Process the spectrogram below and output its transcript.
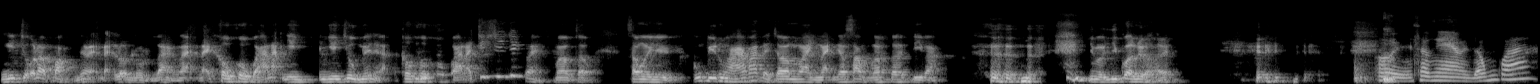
Những chỗ nào bỏng lại lại lộn lộn ra lại lại khâu khâu vá lại nhìn nhìn chung đấy nữa khâu khâu khâu vá lại chích chích chích này mà xong, xong rồi cũng biến hóa phát để cho lành lạnh cho xong. Rồi đi vào. Nhưng mà như qua lửa đấy. Ôi sao nghe mà giống quá.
